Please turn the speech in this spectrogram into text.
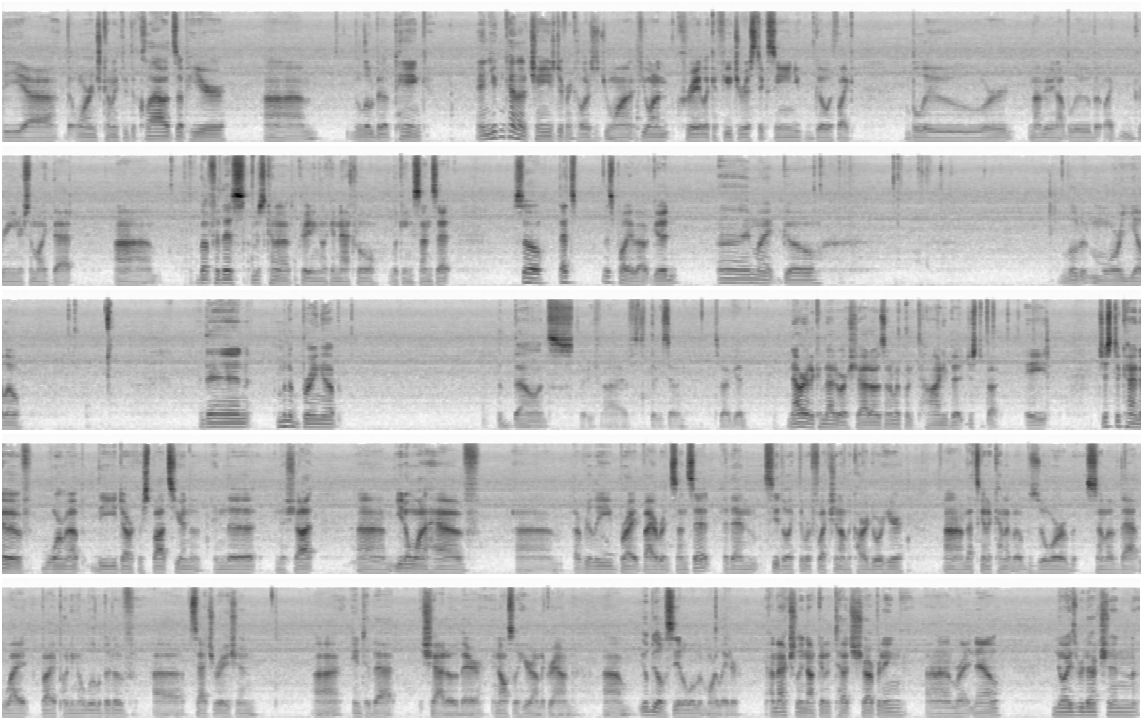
the uh, the orange coming through the clouds up here um, a little bit of pink. And you can kind of change different colors that you want. If you want to create like a futuristic scene you can go with like blue or not maybe not blue but like green or something like that um, but for this, I'm just kind of creating like a natural looking sunset. So that's that's probably about good. I might go a little bit more yellow. And then I'm going to bring up the balance 35, 37. That's about good. Now we're going to come down to our shadows and I'm going to put a tiny bit, just about 8 just to kind of warm up the darker spots here in the in the in the shot. Um, you don't want to have um, a really bright, vibrant sunset, and then see the, like the reflection on the car door here. um, that's going to kind of absorb some of that light by putting a little bit of uh, saturation uh, into that shadow there and also here on the ground. Um, you'll be able to see it a little bit more later. I'm actually not going to touch sharpening um, right now. Noise reduction,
